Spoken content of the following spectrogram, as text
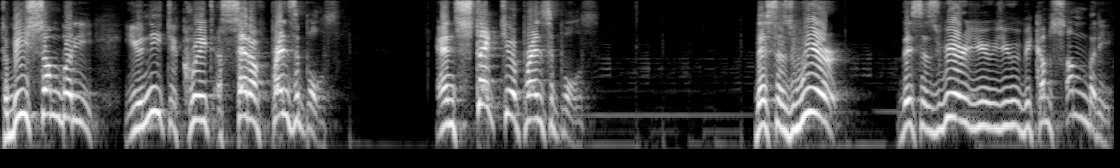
To be somebody, you need to create a set of principles and stick to your principles. This is where, this is where you, you become somebody.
